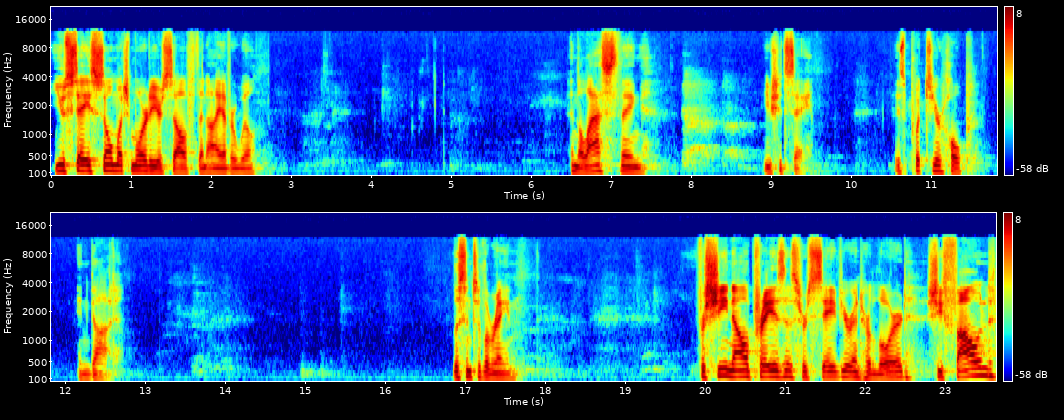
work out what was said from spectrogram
You say so much more to yourself than I ever will. And the last thing you should say is put your hope in God. Listen to Lorraine. For she now praises her Savior and her Lord. She found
